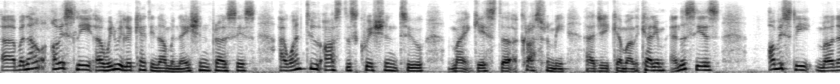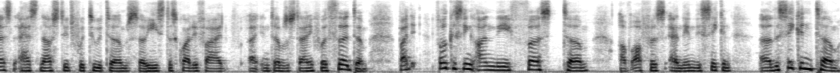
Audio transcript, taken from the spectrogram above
Uh, but now, obviously, uh, when we look at the nomination process, I want to ask this question to my guest uh, across from me, Haji Kamal Karim, and this is obviously Mona has now stood for two terms, so he's disqualified uh, in terms of standing for a third term. But focusing on the first term of office and then the second, uh, the second term,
